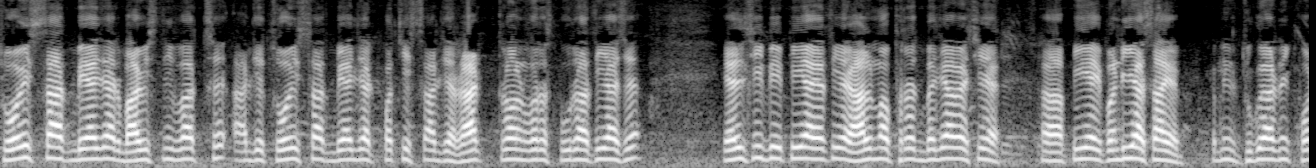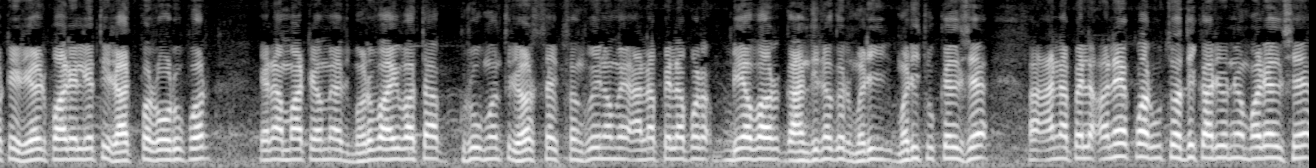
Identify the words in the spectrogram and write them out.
ચોવીસ સાત બે હજાર બાવીસની વાત છે. આજે ચોવીસ સાત બે હજાર પચીસ આજે રાત ત્રણ વર્ષ પૂરા થયા છે. એલસીબી પીઆઈ અત્યારે હાલમાં ફરજ બજાવે છે પીઆઈ પંડ્યા સાહેબ. એમની જુગારની ખોટી રેડ પાડેલી હતી રાજપર રોડ ઉપર. એના માટે અમે આજ મળવા આવ્યા હતા. ગૃહમંત્રી હર્ષ સાહેબ સંઘવીને અમે આના પહેલાં પણ બે વાર ગાંધીનગર મળી મળી ચૂકેલ છે. આના પહેલાં અનેકવાર ઉચ્ચ અધિકારીઓને મળેલ છે.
